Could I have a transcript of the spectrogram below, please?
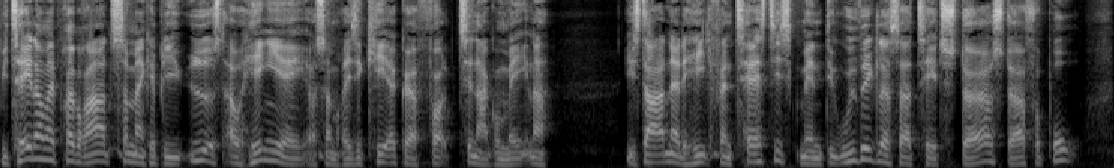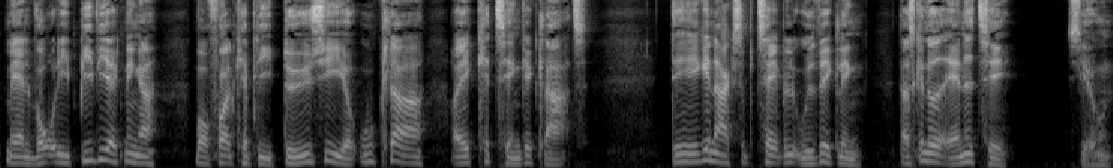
Vi taler om et præparat, som man kan blive yderst afhængig af, og som risikerer at gøre folk til narkomaner. I starten er det helt fantastisk, men det udvikler sig til et større og større forbrug med alvorlige bivirkninger, hvor folk kan blive døsige og uklare og ikke kan tænke klart. Det er ikke en acceptabel udvikling. Der skal noget andet til, siger hun.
